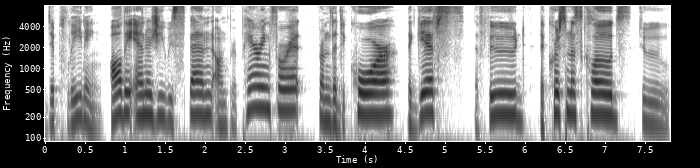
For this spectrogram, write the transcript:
depleting. All the energy we spend on preparing for it, from the decor, the gifts, the food, the Christmas clothes, to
